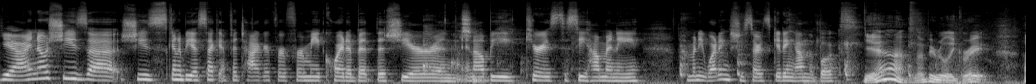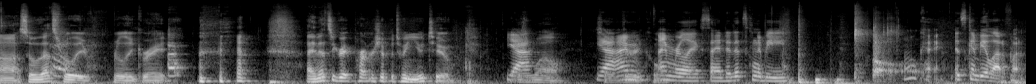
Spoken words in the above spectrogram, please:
Yeah, I know she's uh she's gonna be a second photographer for me quite a bit this year, and, and I'll be curious to see how many how many weddings she starts getting on the books. Yeah, that'd be really great. Uh, so that's really, really great. and that's a great partnership between you two Yeah. as well. Yeah, So I'm cool. I'm really excited. It's gonna be okay. It's gonna be a lot of fun.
